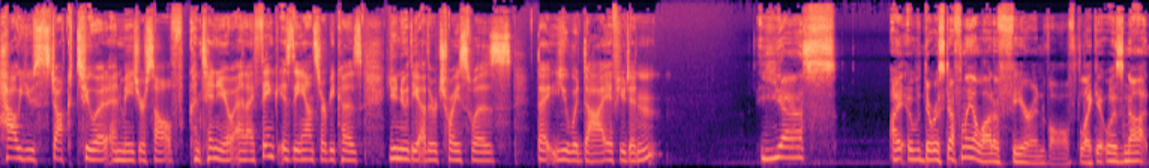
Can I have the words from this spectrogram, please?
how you stuck to it and made yourself continue. And i think is the answer because you knew the other choice was that you would die if you didn't Yes. I it, there was definitely a lot of fear involved. Like it was not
